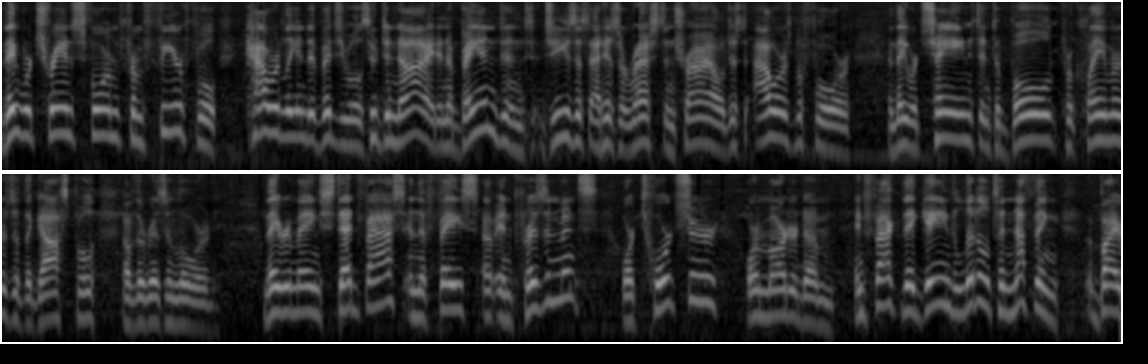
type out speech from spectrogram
They were transformed from fearful, cowardly individuals who denied and abandoned Jesus at his arrest and trial just hours before, and they were changed into bold proclaimers of the gospel of the risen Lord. They remained steadfast in the face of imprisonment or torture or martyrdom. In fact, they gained little to nothing by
